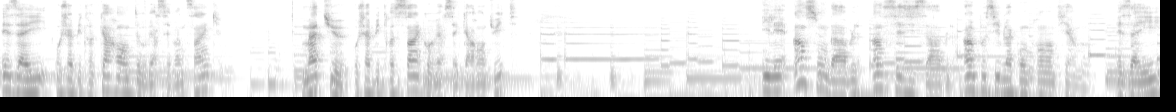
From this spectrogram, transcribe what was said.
Ésaïe au chapitre 40 au verset 25, Matthieu au chapitre 5 au verset 48, il est insondable, insaisissable, impossible à comprendre entièrement. Ésaïe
